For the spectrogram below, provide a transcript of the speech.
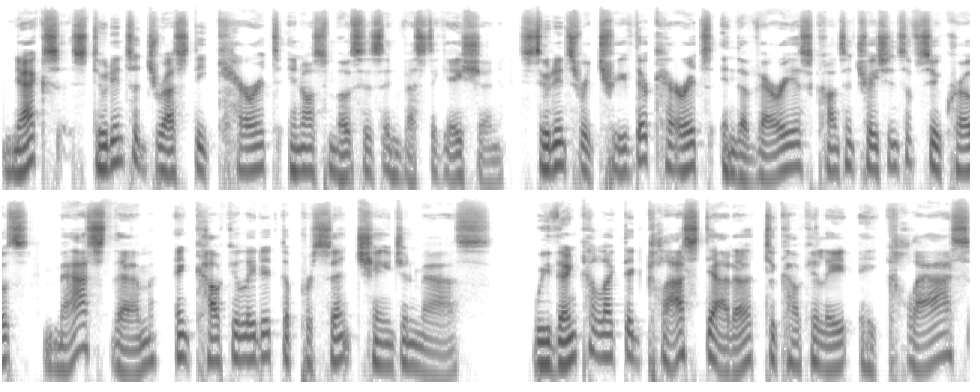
Next, students addressed the carrot in osmosis investigation. Students retrieved their carrots in the various concentrations of sucrose, massed them, and calculated the percent change in mass. We then collected class data to calculate a class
